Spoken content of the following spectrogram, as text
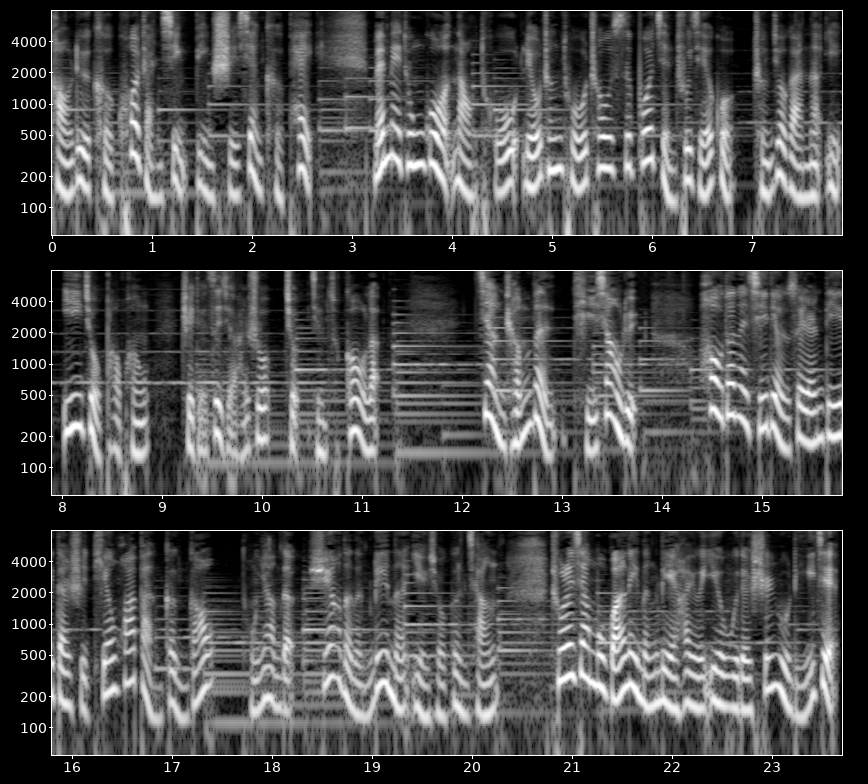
考虑可扩展性并实现可配。每每通过脑图、流程图抽丝剥茧出结果，成就感呢也依旧爆棚。这对自己来说就已经足够了。降成本、提效率，后端的起点虽然低，但是天花板更高。同样的，需要的能力呢也就更强。除了项目管理能力，还有业务的深入理解。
